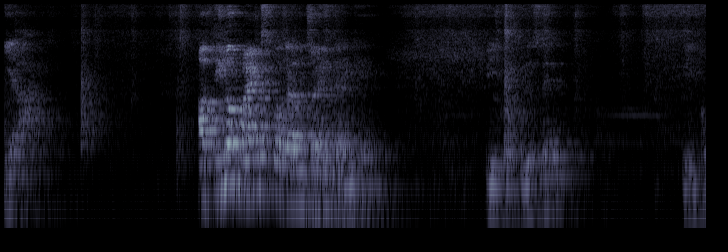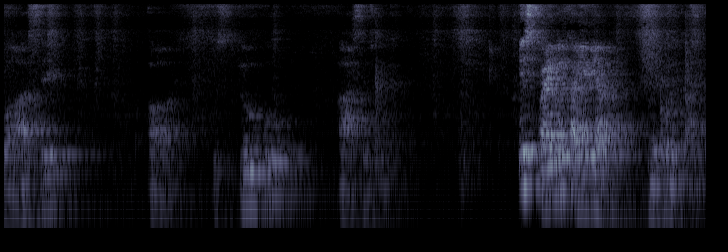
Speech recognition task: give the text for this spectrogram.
ये आ। अब तीनों पॉइंट्स को अगर हम ज्वाइन करेंगे पी को क्यू से पी को आर से और इस क्यू को आर से ज्वाइन इस ट्राइंगल का एरिया मेरे को निकालना है।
